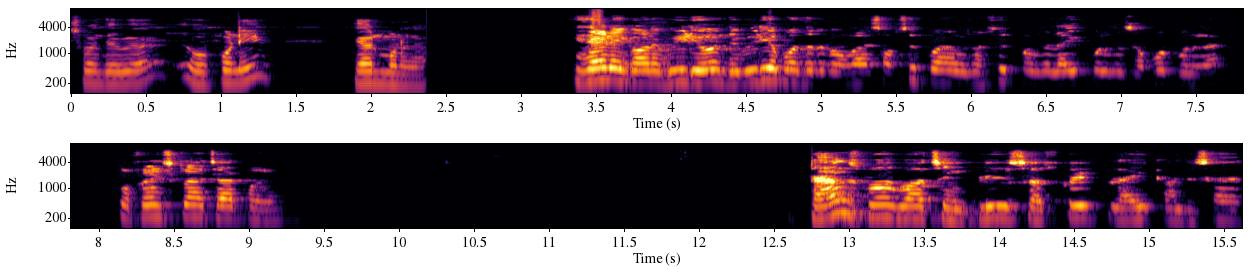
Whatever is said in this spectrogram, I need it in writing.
ஸோ இந்த ஒர்க் பண்ணி ஏர்ன் பண்ணுங்கள் இதான் எனக்கான வீடியோ இந்த வீடியோ பார்த்துருக்கவங்க சப்ஸ்கிரைப் பண்ணுங்கள் சப்ஸ்கிரைப் பண்ணுங்கள் லைக் பண்ணுங்கள் சப்போர்ட் பண்ணுங்கள் உங்கள் ஃப்ரெண்ட்ஸ்க்கெலாம் ஷேர் பண்ணுங்கள் தேங்க்ஸ் ஃபார் வாட்சிங் please subscribe like and share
